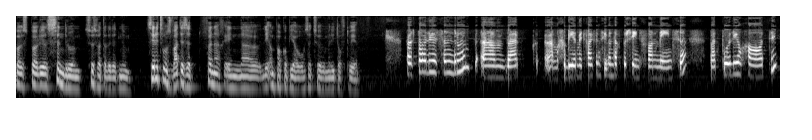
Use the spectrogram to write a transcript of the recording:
postpolio sindroom soos wat hulle dit noem. Sê net vir ons wat is dit vinnig en uh, die impak op jou? Ons het so 'n minuut of 2. Postpolio sindroom ehm um, werk ehm um, gebeur met 75% van mense wat polio gehad het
